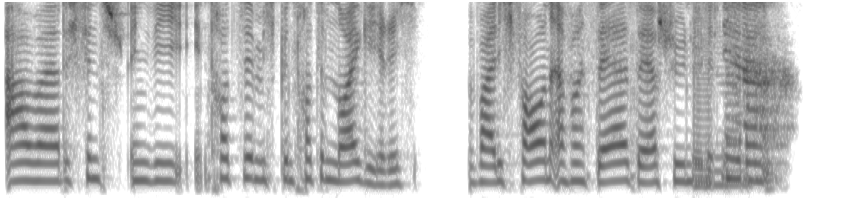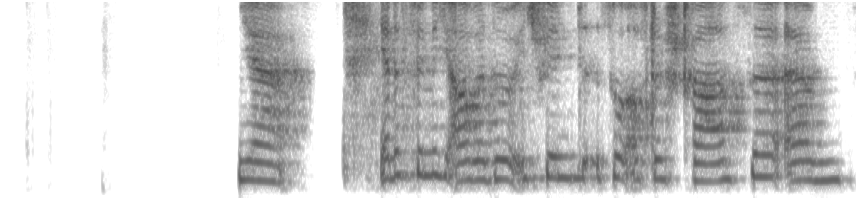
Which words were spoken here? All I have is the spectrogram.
Aber ich finde es irgendwie trotzdem, ich bin trotzdem neugierig, weil ich Frauen einfach sehr, sehr schön finde. Ja. Ja, ja, das finde ich auch. Also ich finde, so auf der Straße, ähm,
